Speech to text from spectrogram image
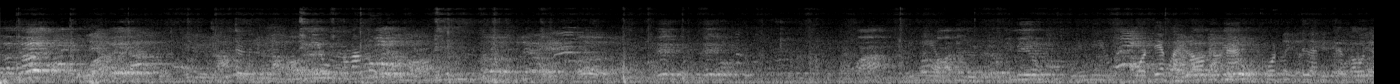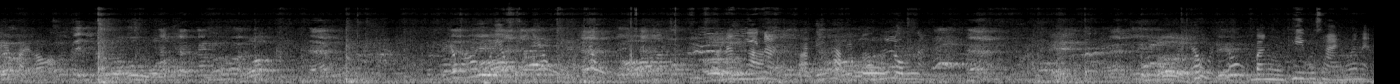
เออมิมิวระวังลูกมิวโค้ดเรียกหลายรอบแล้วนะโค้ดเตือนแต่โค้ดเรียกหลายรอบเดี๋ยวลูกเดี๋ยวเดี๋ยวเดี๋ยว นั่งนี้น่ะ สวัสดีค่ะพี่ปู เอาพัดลมน่ะ เดี๋ยวเดี๋ยวบังพี่ผู้ชายเขาเนี่ย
